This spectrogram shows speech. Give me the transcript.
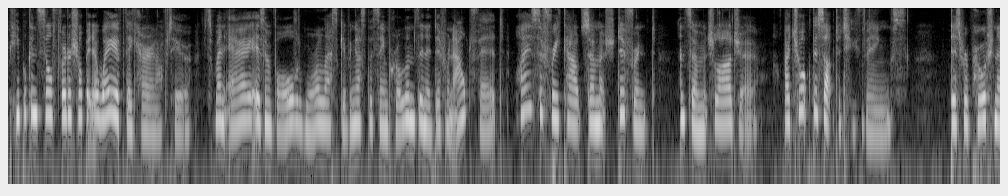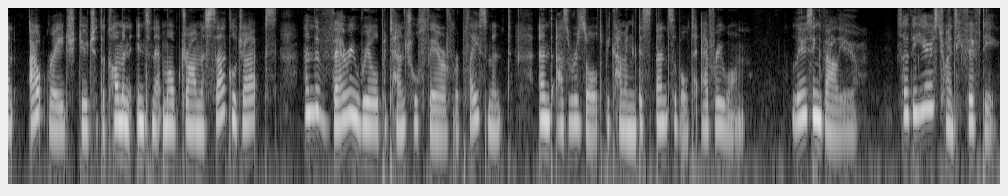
People can still Photoshop it away if they care enough to. So when AI is involved, more or less giving us the same problems in a different outfit, why is the freak out so much different and so much larger? I chalk this up to two things disproportionate outrage due to the common internet mob drama circle jerks, and the very real potential fear of replacement, and as a result becoming dispensable to everyone. Losing value. So the year is 2050.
